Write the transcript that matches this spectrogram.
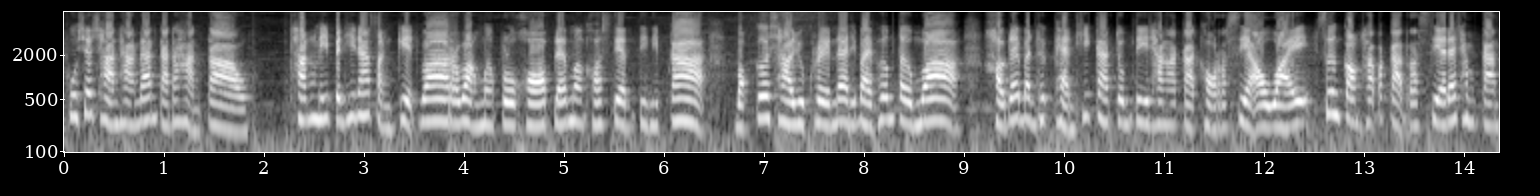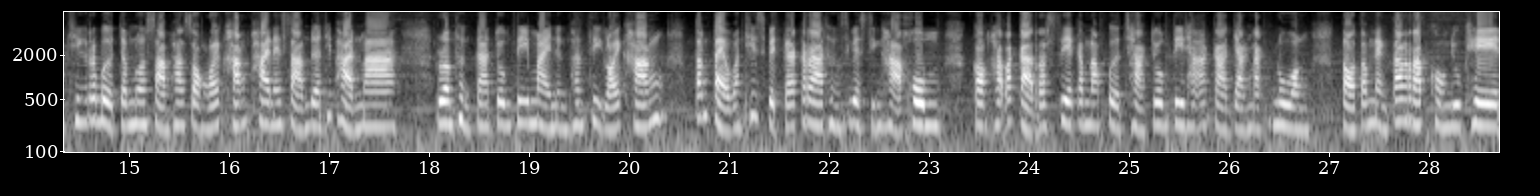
ผู้เชี่ยวชาญทางด้านการทหารกล่าว ทั้งนี้เป็นที่น่าสังเกตว่าระหว่างเมืองโปรคอฟและเมืองคอสเตียนตินิปกาบล็อกเกอร์ชาวยูเครนได้อธิบายเพิ่มเติมว่า เขาได้บันทึกแผนที่การโจมตีทางอากาศของรัสเซียเอาไว้ ซึ่งกองทัพอากาศรัสเซียได้ทำการทิ้งระเบิดจำนวน 3,200 ครั้งภายใน 3 เดือนที่ผ่านมา รวมถึงการโจมตีใหม่ 1,400 ครั้ง ตั้งแต่วันที่ 11 กรกฎาคมถึง 11 สิงหาคม กองทัพอากาศรัสเซียกำลังเปิดฉากโจมตีทางอากาศอย่างหนักหน่วง ต่อตำแหน่งตั้งรับของยูเครน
